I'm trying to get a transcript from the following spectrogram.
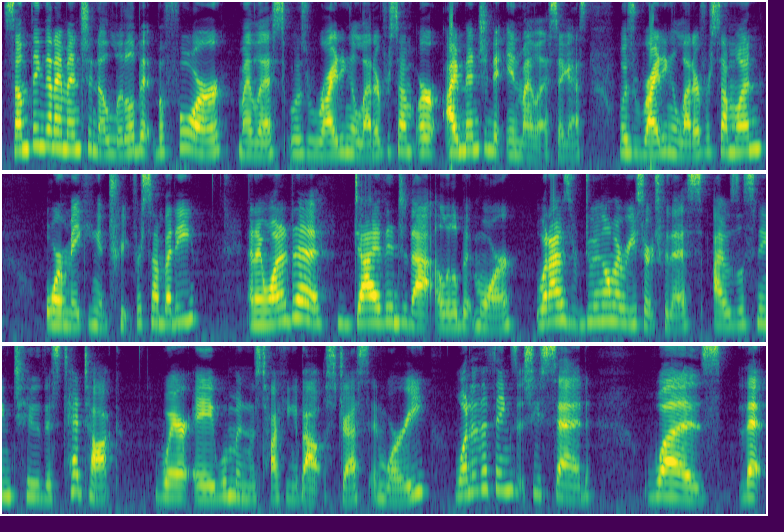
Something that I mentioned a little bit before my list was writing a letter for some, or I mentioned it in my list, I guess, was writing a letter for someone or making a treat for somebody. And I wanted to dive into that a little bit more. When I was doing all my research for this, I was listening to this TED Talk where a woman was talking about stress and worry. One of the things that she said was that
